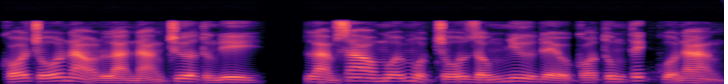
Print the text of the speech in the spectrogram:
có chỗ nào là nàng chưa từng đi, làm sao mỗi một chỗ giống như đều có tung tích của nàng.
